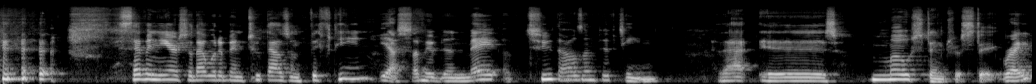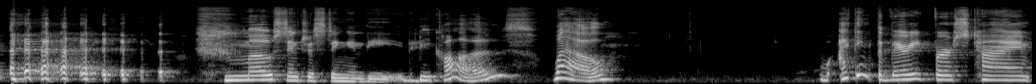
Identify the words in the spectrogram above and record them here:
Seven years, so that would have been 2015. yes, I moved in May of 2015, That is most interesting. right? Most interesting indeed. because Well, I think the very first time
